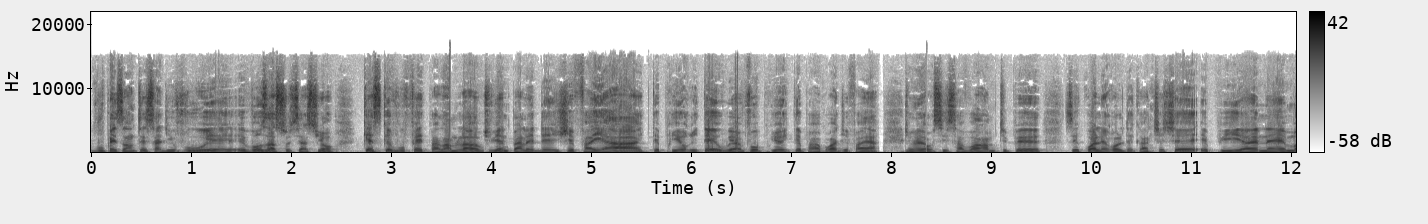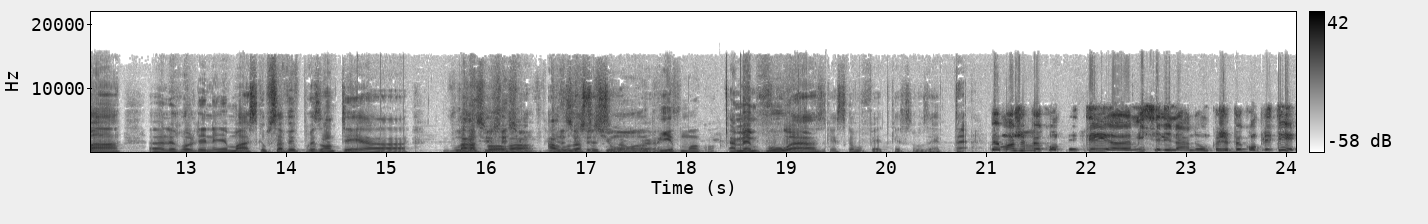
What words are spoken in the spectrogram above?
vous présenter, c'est-à-dire vous et, vos associations, qu'est-ce que vous faites? Par exemple, là, tu viens de parler de Jefaya, des priorités ou bien vos priorités par rapport à Jefaya. J'aimerais aussi savoir un petit peu c'est quoi le rôle de Kancheche et puis euh, Neema, euh, le rôle de Neema. Est-ce que vous savez vous présenter euh, Vos par rapport à, vos associations, associations euh, ouais, brièvement, quoi. Ah, même vous, hein, qu'est-ce que vous faites? Qu'est-ce que vous êtes? Ben, moi, je peux compléter euh, Miss Elena. Donc, je peux compléter.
